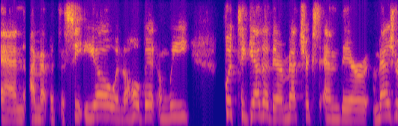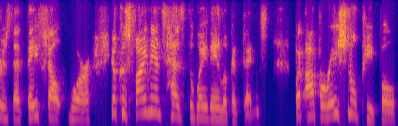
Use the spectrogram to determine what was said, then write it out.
And I met with the CEO and the whole bit. And we put together their metrics and their measures that they felt were, you know, because finance has the way they look at things, but operational people,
